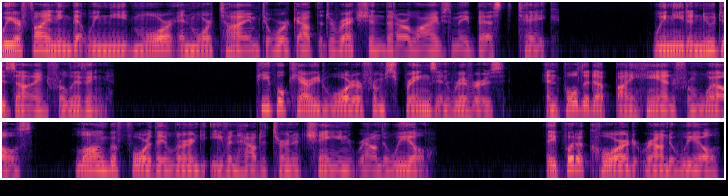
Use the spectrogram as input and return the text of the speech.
We are finding that we need more and more time to work out the direction that our lives may best take. We need a new design for living. People carried water from springs and rivers and pulled it up by hand from wells long before they learned even how to turn a chain round a wheel. They put a cord round a wheel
